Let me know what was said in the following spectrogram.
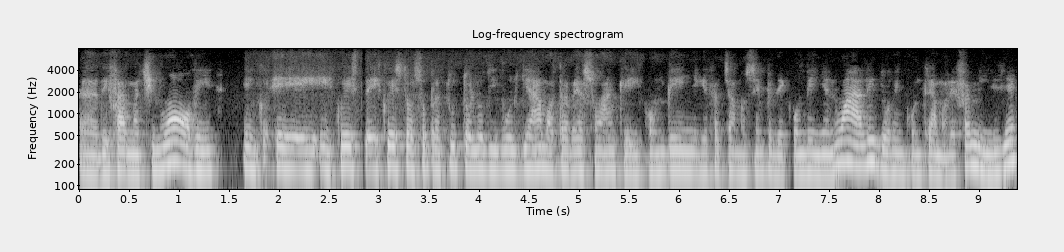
eh, di farmaci nuovi. E, e, questo, e, questo, soprattutto lo divulghiamo attraverso anche i convegni che facciamo sempre dei convegni annuali dove incontriamo le famiglie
